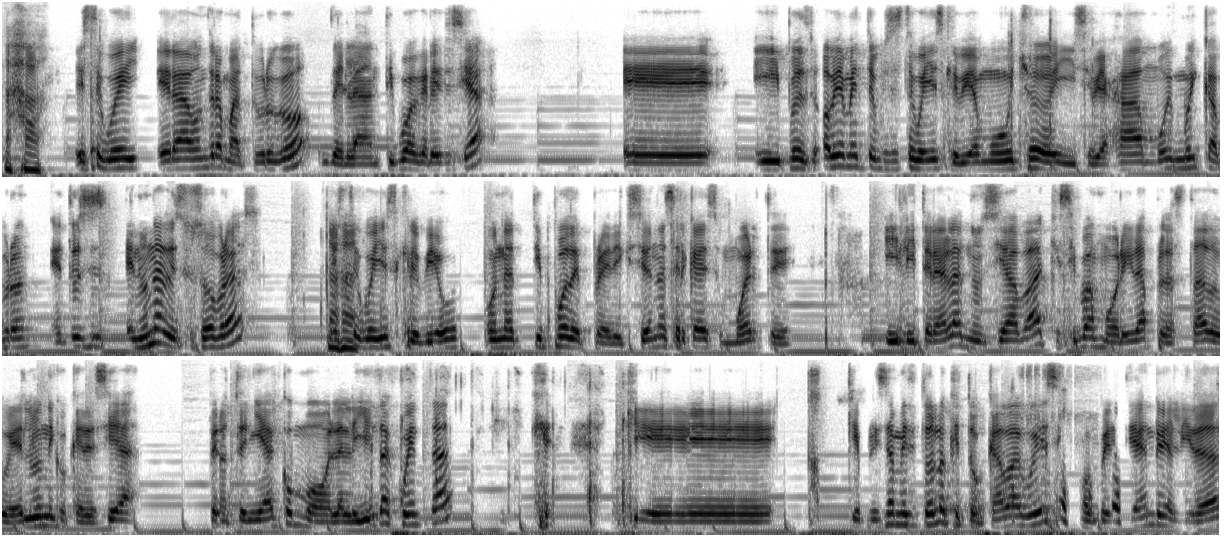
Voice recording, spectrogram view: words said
Ajá. Este güey era un dramaturgo de la antigua Grecia. Eh, y pues obviamente pues este güey escribía mucho y se viajaba muy, muy cabrón. Entonces, en una de sus obras, Ajá. este güey escribió un tipo de predicción acerca de su muerte. Y literal anunciaba que se iba a morir aplastado, güey. Es lo único que decía. Pero tenía como la leyenda cuenta que, que, que precisamente todo lo que tocaba, güey, se convertía en realidad.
